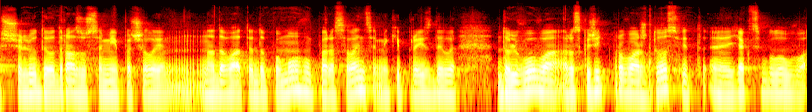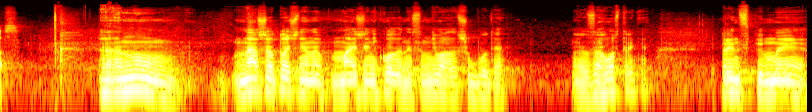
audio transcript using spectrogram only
що люди одразу самі почали надавати допомогу переселенцям, які приїздили до Львова. Розкажіть про ваш досвід, як це було у вас? Ну, наше оточення майже ніколи не сумнівалося, що буде загострення. В принципі, ми е,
